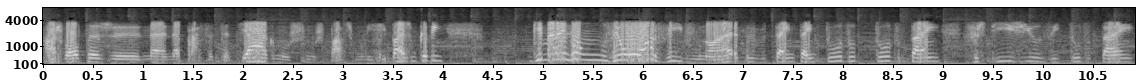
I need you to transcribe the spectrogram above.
às voltas eh, na, na Praça de Santiago, nos, nos espaços municipais, um bocadinho. Guimarães é um museu ao ar vivo, não é? Tem, tem tudo, tudo tem vestígios e tudo tem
